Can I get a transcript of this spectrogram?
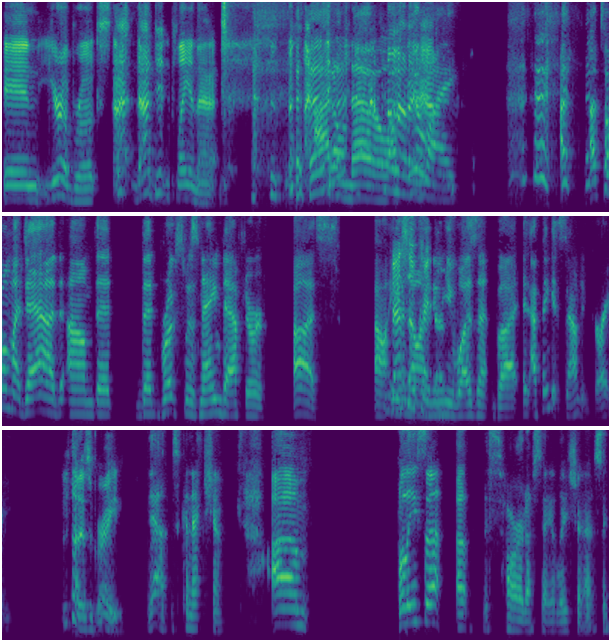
and you're a Brooks. I, I didn't plan that. I don't know. know I feel happened. like I told my dad um, that that Brooks was named after us. Uh, That's even though I okay, knew though. he wasn't, but it, I think it sounded great. I thought it was great. Yeah, it's connection. Um, Elisa, uh, it's hard. I say Alicia. I say,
